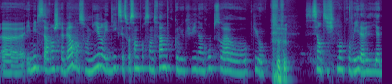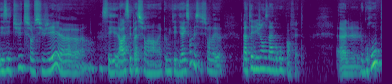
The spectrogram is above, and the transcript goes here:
euh, Émile Servan-Schreiber, dans son livre, il dit que c'est 60% de femmes pour que le QI d'un groupe soit au plus haut. c'est scientifiquement prouvé. Il, y a des études sur le sujet. Euh, alors là, c'est pas sur un, comité de direction, mais c'est sur l'intelligence d'un groupe en fait. le, groupe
